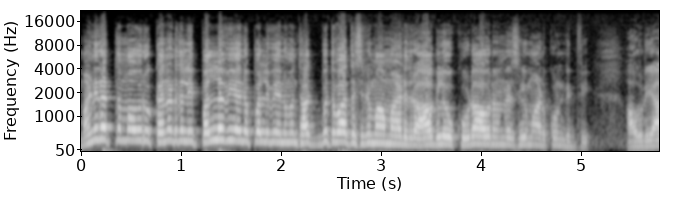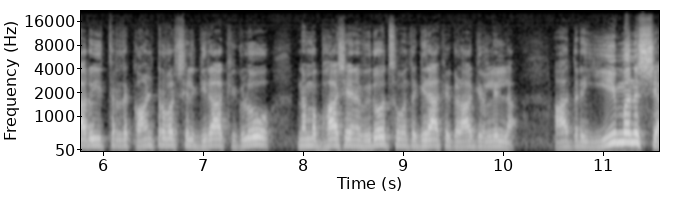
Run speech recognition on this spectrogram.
ಮಣಿರತ್ನಂ ಅವರು ಕನ್ನಡದಲ್ಲಿ ಪಲ್ಲವಿಯನ್ನು ಪಲ್ಲವಿ ಅನ್ನುವಂಥ ಅದ್ಭುತವಾದ ಸಿನಿಮಾ ಮಾಡಿದ್ರು, ಆಗಲೂ ಕೂಡ ಅವರನ್ನು ರಿಸೀವ್ ಮಾಡ್ಕೊಂಡಿದ್ವಿ. ಅವ್ರು ಯಾರು ಈ ಥರದ ಕಾಂಟ್ರವರ್ಷಿಯಲ್ ಗಿರಾಕಿಗಳು, ನಮ್ಮ ಭಾಷೆಯನ್ನು ವಿರೋಧಿಸುವಂಥ ಗಿರಾಕಿಗಳಾಗಿರಲಿಲ್ಲ. ಆದರೆ ಈ ಮನುಷ್ಯ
